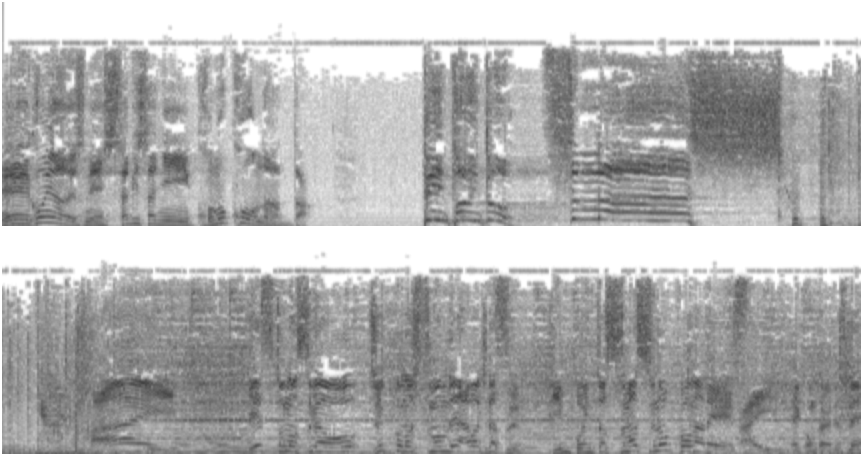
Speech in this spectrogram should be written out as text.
えー、今夜はですね久々にこのコーナーだ。ピンポイントスマッシュ！はい。ゲストの素顔を10個の質問で暴き出すピンポイントスマッシュのコーナーです、はい。えー今回はですね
